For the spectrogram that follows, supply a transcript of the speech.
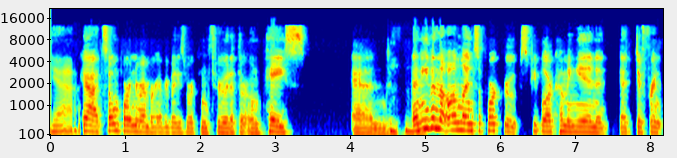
Yeah. Yeah. It's so important to remember everybody's working through it at their own pace. And mm-hmm. and even the online support groups, people are coming in at, at, different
